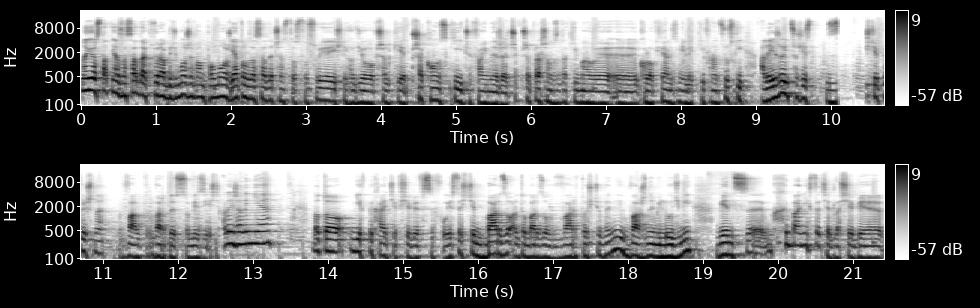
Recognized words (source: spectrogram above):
No i ostatnia zasada, która być może Wam pomoże. Ja tą zasadę często stosuję, jeśli chodzi o wszelkie przekąski czy fajne rzeczy. Przepraszam za taki mały y, kolokwializm i lekki francuski, ale jeżeli coś jest z***ście pyszne, warto, warto jest sobie zjeść. Ale jeżeli nie, no to nie wpychajcie w siebie wsyfu. Jesteście bardzo, ale to bardzo wartościowymi, ważnymi ludźmi, więc e, chyba nie chcecie dla siebie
